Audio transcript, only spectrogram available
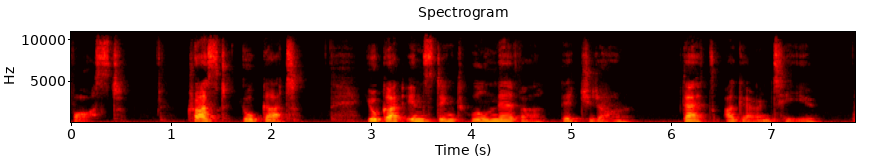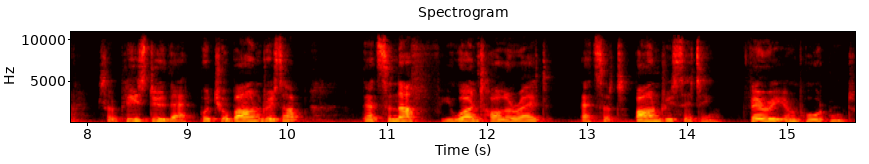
fast. Trust your gut. Your gut instinct will never let you down. That I guarantee you. So please do that. Put your boundaries up. That's enough. You won't tolerate. That's it. Boundary setting. Very important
